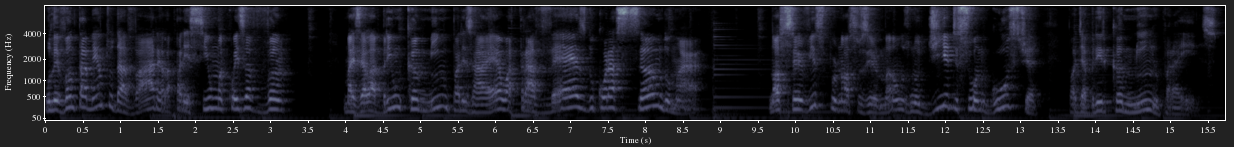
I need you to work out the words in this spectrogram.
O levantamento da vara ela parecia uma coisa vã, mas ela abriu um caminho para Israel através do coração do mar. Nosso serviço por nossos irmãos no dia de sua angústia pode abrir caminho para eles.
